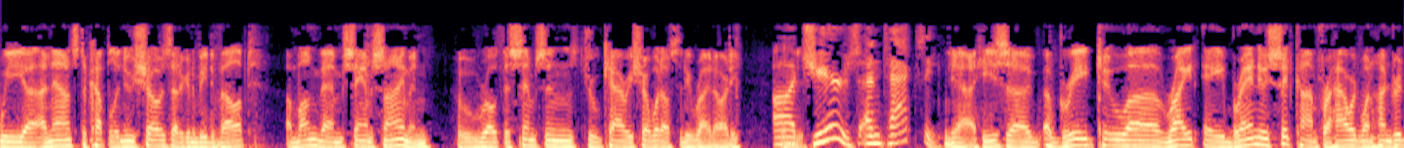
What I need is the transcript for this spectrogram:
We uh, announced a couple of new shows that are going to be developed. Among them, Sam Simon, who wrote The Simpsons, Drew Carey Show. What else did he write, Artie? Uh, Cheers and Taxi. Yeah, he's uh, agreed to uh, write a brand new sitcom for Howard 100,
